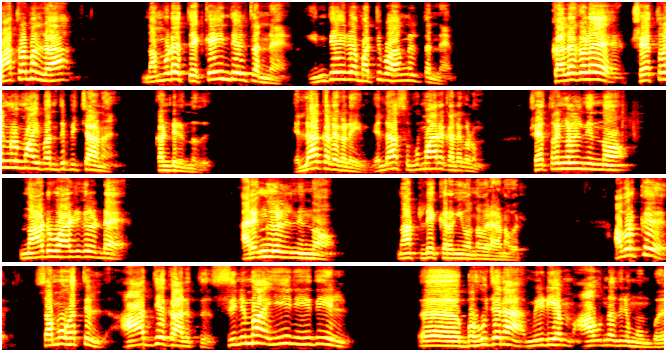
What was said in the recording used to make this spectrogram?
മാത്രമല്ല നമ്മുടെ തെക്കേ ഇന്ത്യയിൽ തന്നെ ഇന്ത്യയിലെ മറ്റു ഭാഗങ്ങളിൽ തന്നെ കലകളെ ക്ഷേത്രങ്ങളുമായി ബന്ധിപ്പിച്ചാണ് കണ്ടിരുന്നത്. എല്ലാ കലകളെയും എല്ലാ സുകുമാര കലകളും ക്ഷേത്രങ്ങളിൽ നിന്നോ നാടുവാഴികളുടെ അരങ്ങുകളിൽ നിന്നോ നാട്ടിലേക്ക് ഇറങ്ങി വന്നവരാണവർ അവർക്ക് സമൂഹത്തിൽ ആദ്യകാലത്ത് സിനിമ ഈ രീതിയിൽ ബഹുജന മീഡിയം ആകുന്നതിന് മുമ്പ്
